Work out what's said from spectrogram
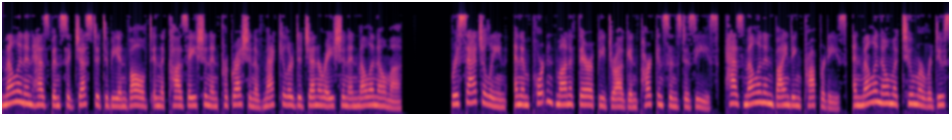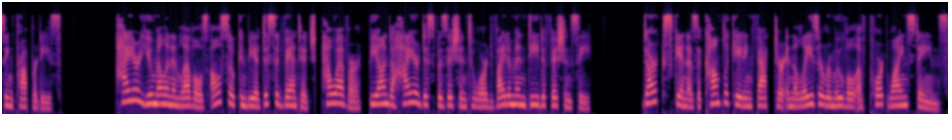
melanin has been suggested to be involved in the causation and progression of macular degeneration and melanoma. Rasagiline, an important monotherapy drug in Parkinson's disease, has melanin-binding properties, and melanoma tumor-reducing properties. Higher eumelanin levels also can be a disadvantage, however, beyond a higher disposition toward vitamin D deficiency. Dark skin is a complicating factor in the laser removal of port wine stains.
